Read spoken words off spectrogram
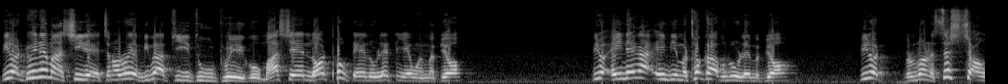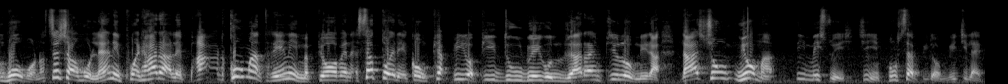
ပြီးတော့တွင်းထဲမှာရှိတဲ့ကျွန်တော်တို့ရဲ့မိဘပြည်သူတွေကိုမာရှယ်လောထုတ်တယ်လို့လည်းတရားဝင်မပြောပြီးတော့အိမ်ထဲကအိမ်ပြင်မထွက်ခဘူးလို့လည်းမပြောပြီးတော့ဘယ်လိုပြောလဲစစ်ရှောင်ဖို့ပေါ့နော်စစ်ရှောင်ဖို့လမ်းတွေဖွင့်ထားတာလဲဘာတစ်ခုမှသတင်းတွေမပြောဘဲနဲ့အဆက်သွယ်တွေအကုန်ဖြတ်ပြီးတော့ပြည်သူတွေကိုလူသားတိုင်းပြုတ်လုပ်နေတာလာရှိုးမြို့မှာတိမိတ်ဆွေရှိရင်ဖုံးဆက်ပြီးတော့မေးကြည့်လိုက်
